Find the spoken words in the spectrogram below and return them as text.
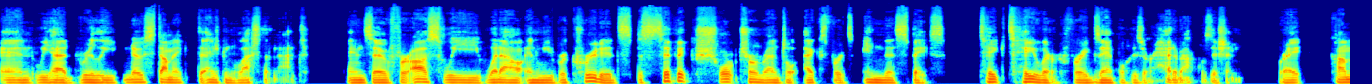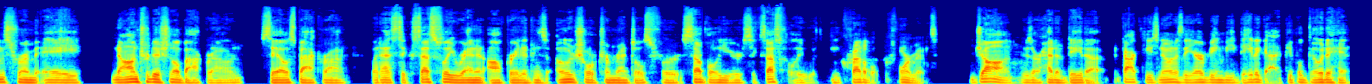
And we had really no stomach to anything less than that. And so for us, we went out and we recruited specific short term rental experts in this space. Take Taylor, for example, who's our head of acquisition, right? Comes from a non traditional background, sales background, but has successfully ran and operated his own short term rentals for several years successfully with incredible performance. John, who's our head of data. In fact, he's known as the Airbnb data guy. People go to him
